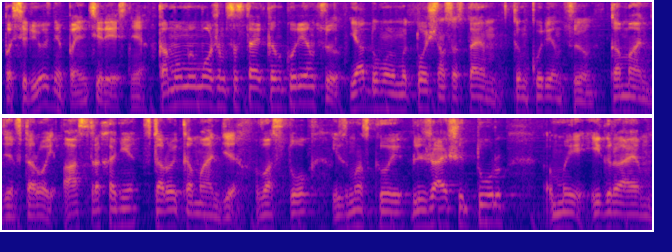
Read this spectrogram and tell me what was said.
посерьезнее, поинтереснее. Кому мы можем составить конкуренцию? Конкуренцию. Я думаю, мы точно составим конкуренцию команде второй Астрахани, второй команде Восток из Москвы. Ближайший тур мы играем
